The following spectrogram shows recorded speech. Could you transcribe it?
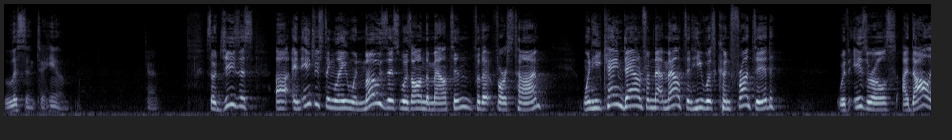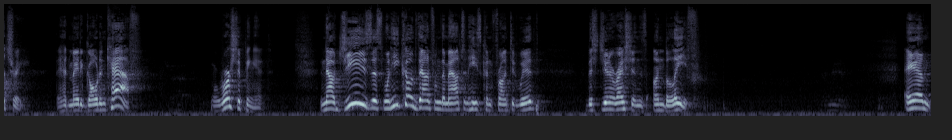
Listen to him. Okay. So Jesus, uh, and interestingly, when Moses was on the mountain for the first time, when he came down from that mountain, he was confronted with Israel's idolatry. They had made a golden calf, were worshiping it. Now, Jesus, when he comes down from the mountain, he's confronted with this generation's unbelief. And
